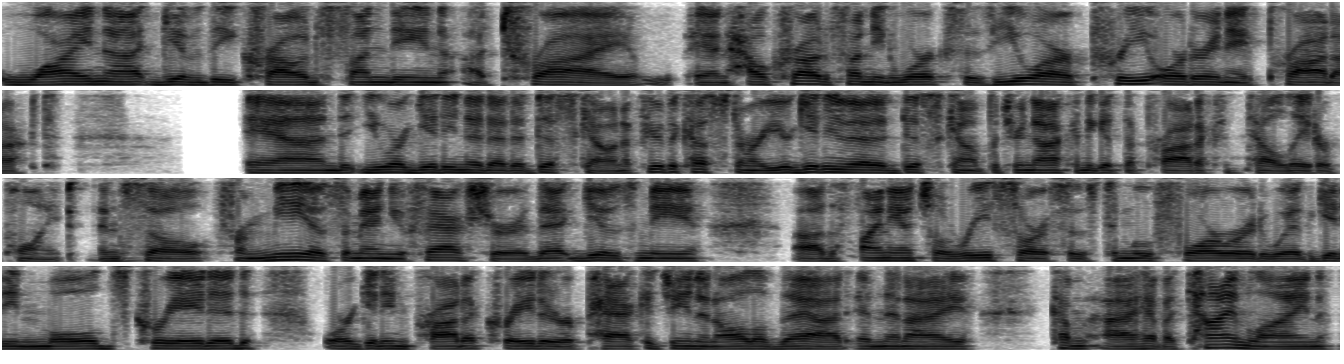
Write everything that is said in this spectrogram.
why not give the crowdfunding a try? And how crowdfunding works is you are pre ordering a product and you are getting it at a discount. If you're the customer, you're getting it at a discount, but you're not going to get the product until a later point. And so, for me as a manufacturer, that gives me uh, the financial resources to move forward with getting molds created or getting product created or packaging and all of that. And then I come, I have a timeline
